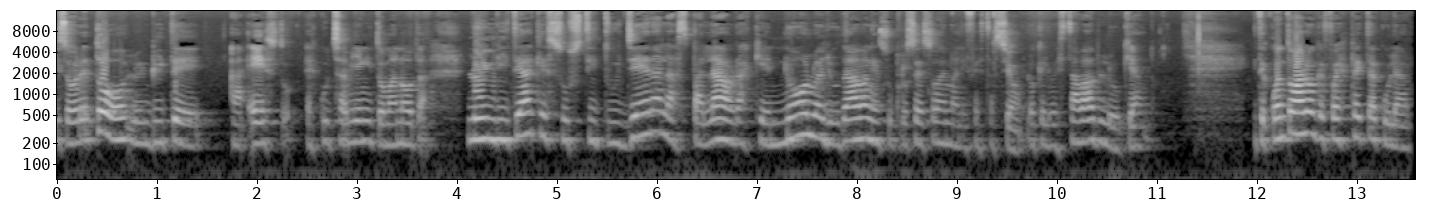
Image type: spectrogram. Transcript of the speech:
Y sobre todo lo invité a esto, escucha bien y toma nota, lo invité a que sustituyera las palabras que no lo ayudaban en su proceso de manifestación, lo que lo estaba bloqueando. Y te cuento algo que fue espectacular.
